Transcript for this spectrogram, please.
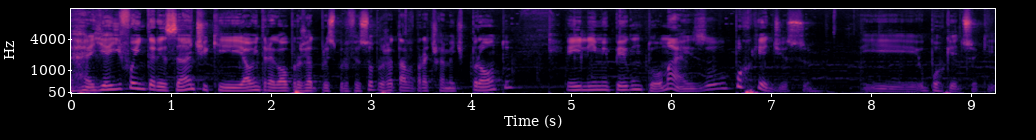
E aí foi interessante que ao entregar o projeto para esse professor, o projeto estava praticamente pronto, ele me perguntou, mas o porquê disso? E o porquê disso aqui?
